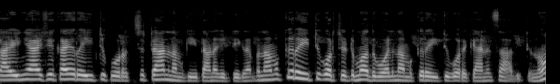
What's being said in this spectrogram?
കഴിഞ്ഞ ആഴ്ചക്കായി റേറ്റ് കുറച്ചിട്ടാണ് നമുക്ക് ഈ തവണ കിട്ടിയിരിക്കുന്നത്. അപ്പോൾ നമുക്ക് റേറ്റ് കുറച്ചിട്ടുമ്പോൾ അതുപോലെ നമുക്ക് റേറ്റ് കുറയ്ക്കാനും സാധിക്കുന്നു.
